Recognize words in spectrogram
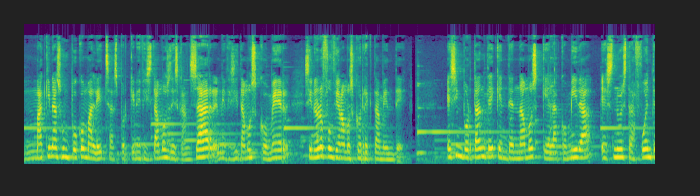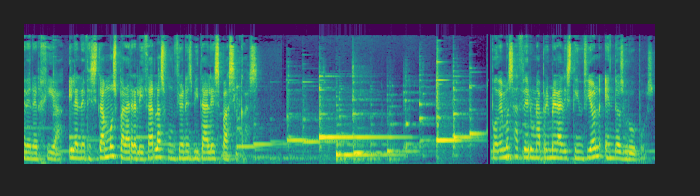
máquinas un poco mal hechas, porque necesitamos descansar, necesitamos comer, si no, no funcionamos correctamente. Es importante que entendamos que la comida es nuestra fuente de energía y la necesitamos para realizar las funciones vitales básicas. Podemos hacer una primera distinción en dos grupos,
